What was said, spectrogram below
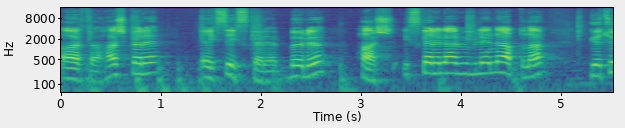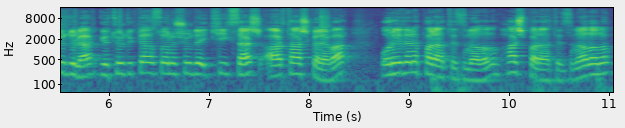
artı h kare eksi x kare bölü h. x kareler birbirlerine ne yaptılar? Götürdüler. Götürdükten sonra şurada 2xh artı h kare var. Orayı da ne parantezine alalım? h parantezine alalım.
